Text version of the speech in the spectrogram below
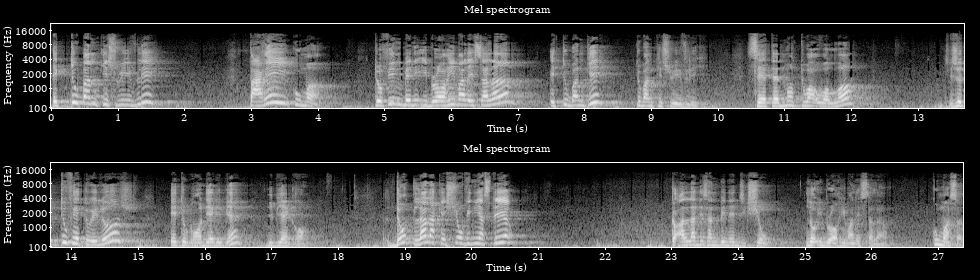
Et tout le monde qui suit lui, pareil comment Tofin béni Ibrahim alayhi salam et tout le monde qui, tout le qui suit lui. Certainement toi, oh Allah, je tout fait ton éloge et ton grandeur est bien, est bien grand. Donc là, la question vient à se dire, quand Allah descend bénédiction, l'eau Ibrahim alayhi salam, comment ça?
